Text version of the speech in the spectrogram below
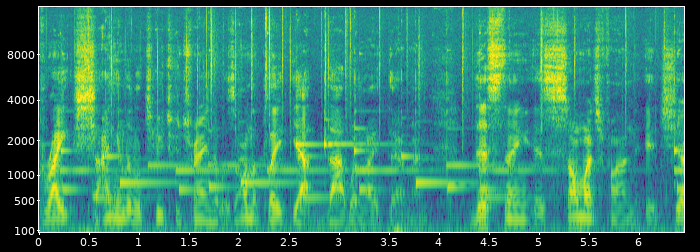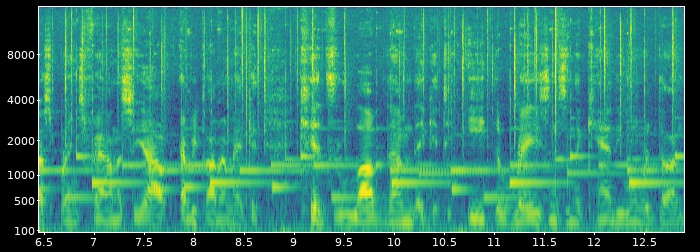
bright, shiny little choo-choo train that was on the plate? Yeah, that one right there, man. This thing is so much fun. It just brings fantasy out every time I make it. Kids love them. They get to eat the raisins and the candy when we're done.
